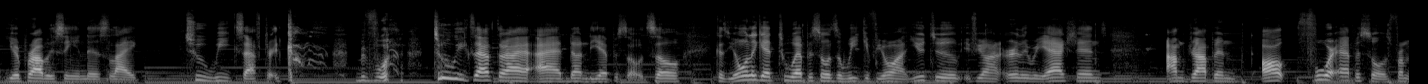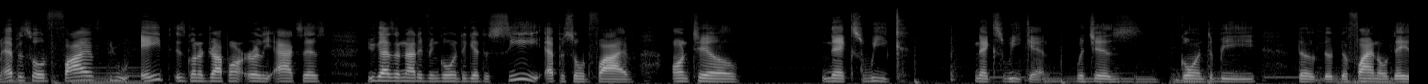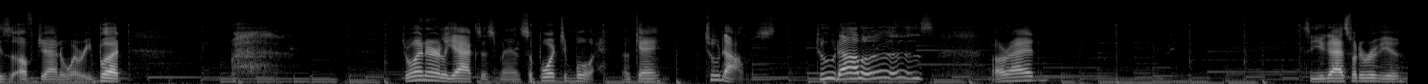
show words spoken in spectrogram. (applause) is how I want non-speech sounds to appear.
you're probably seeing this like two weeks after it (laughs) before two weeks after I, I had done the episode. So because you only get two episodes a week if you're on youtube if you're on early reactions. I'm dropping all four episodes. From episode five through eight is going to drop on early access. You guys are not even going to get to see episode five until next week next weekend which is going to be the, the, the final days of January. But (sighs) join early access, man. Support your boy, okay? Two dollars. Two dollars. All right. See you guys for the review.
